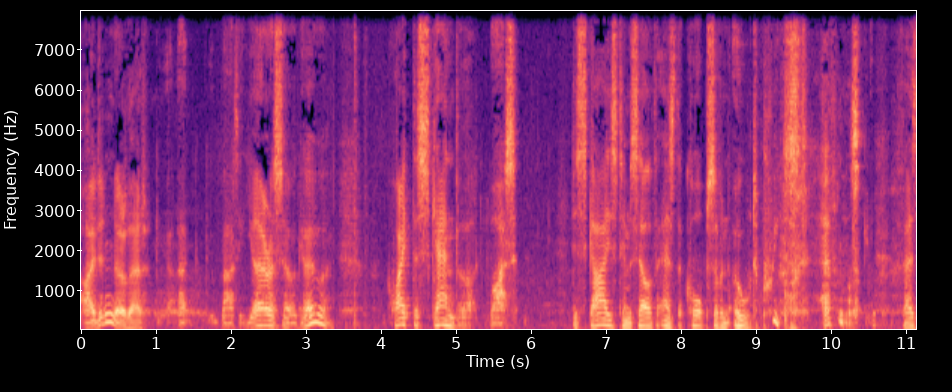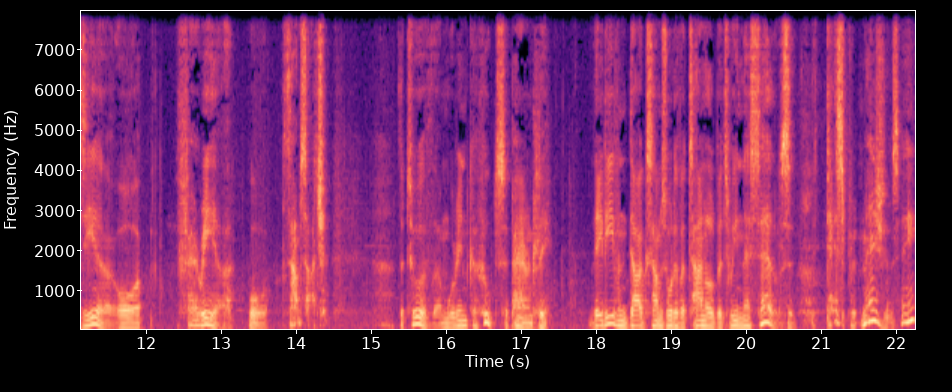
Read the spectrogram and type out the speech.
I didn't know that. Uh, about a year or so ago. Quite the scandal it was. Disguised himself as the corpse of an old priest. Heavens! Fazir or Faria or some such. The two of them were in cahoots, apparently. They'd even dug some sort of a tunnel between their cells. Desperate measures, eh?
